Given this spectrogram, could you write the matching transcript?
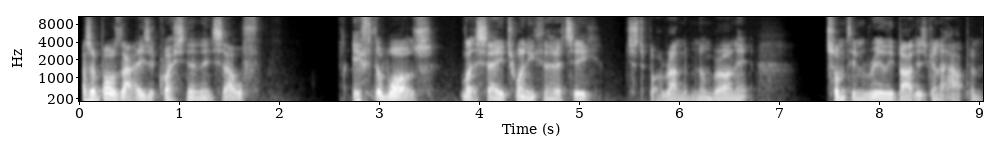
I suppose that is a question in itself. If there was, let's say 2030, just to put a random number on it, something really bad is going to happen.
